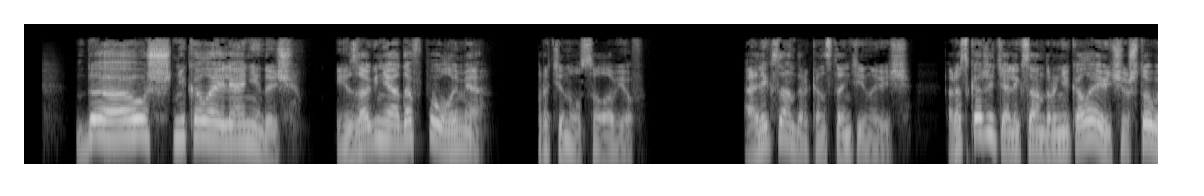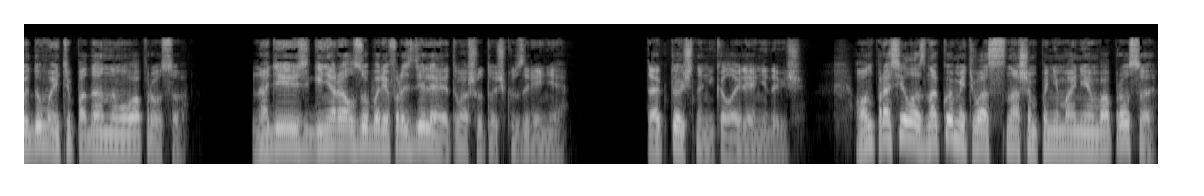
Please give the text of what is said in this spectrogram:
— Да уж, Николай Леонидович, из огня да в полымя, — протянул Соловьев. — Александр Константинович, расскажите Александру Николаевичу, что вы думаете по данному вопросу. Надеюсь, генерал Зубарев разделяет вашу точку зрения. — Так точно, Николай Леонидович. Он просил ознакомить вас с нашим пониманием вопроса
